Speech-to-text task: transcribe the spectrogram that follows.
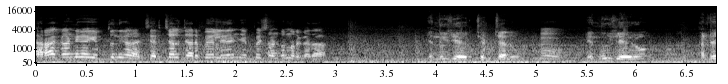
కరాఖండిగా చెప్తుంది కదా చర్చలు జరిపేయలేదని చెప్పేసి అంటున్నారు కదా. ఎందుకు చేయరు చర్చలు? ఎందుకు చేయరు? అంటే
